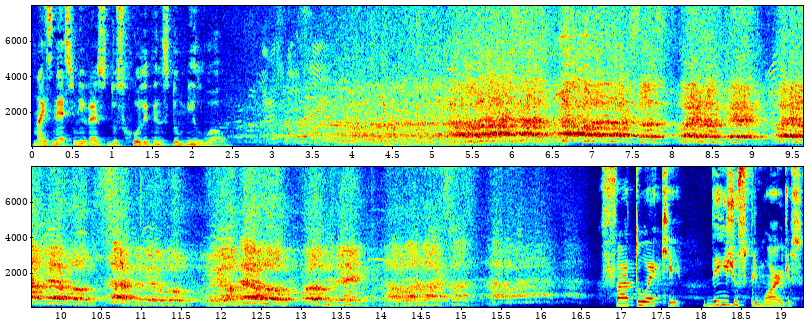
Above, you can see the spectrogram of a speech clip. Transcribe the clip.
mais nesse universo dos hooligans do Millwall. Fato é que, desde os primórdios,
